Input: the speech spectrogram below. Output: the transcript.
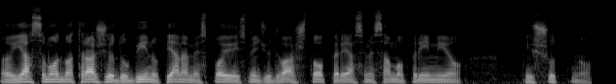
Ja sam odmah tražio dubinu, pijana me spojio između dva štopera, ja sam je samo primio i šutnuo.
